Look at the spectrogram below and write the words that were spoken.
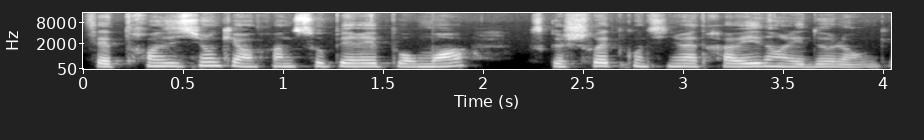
cette transition qui est en train de s'opérer pour moi parce que je souhaite continuer à travailler dans les deux langues.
